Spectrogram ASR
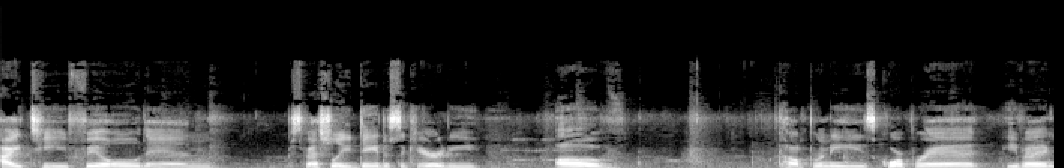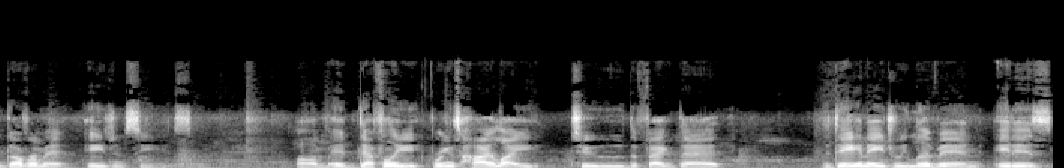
IT field and especially data security of companies, corporate, even government agencies. Um, it definitely brings highlight to the fact that the day and age we live in, it is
